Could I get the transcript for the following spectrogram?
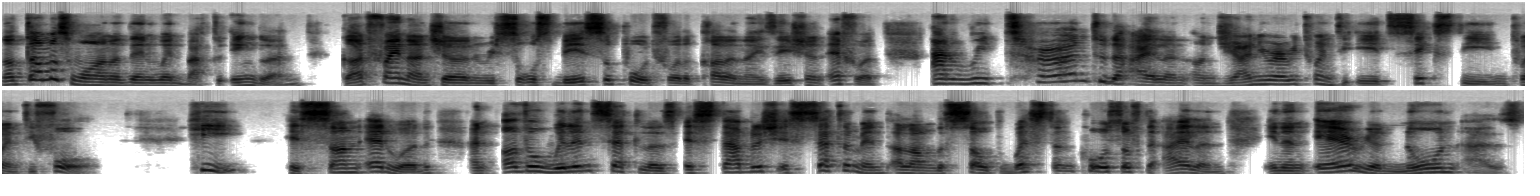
Now, Thomas Warner then went back to England got financial and resource-based support for the colonization effort, and returned to the island on January 28, 1624. He, his son Edward, and other willing settlers established a settlement along the southwestern coast of the island in an area known as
